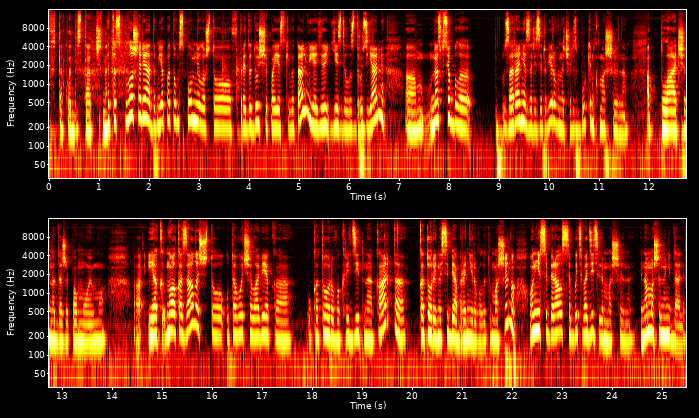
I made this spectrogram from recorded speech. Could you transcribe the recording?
в такой достаточно... Это сплошь и рядом. Я потом вспомнила, что в предыдущей поездке в Италию я ездила с друзьями. У нас все было заранее зарезервировано через букинг машина. Оплачено даже, по-моему. А, и, но оказалось, что у того человека, у которого кредитная карта, который на себя бронировал эту машину, он не собирался быть водителем машины, и нам машину не дали.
